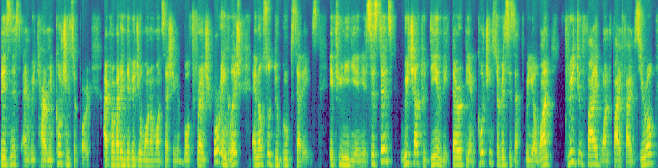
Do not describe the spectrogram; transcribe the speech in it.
business, and retirement coaching support. I provide individual one on one session in both French or English and also do group settings. If you need any assistance, reach out to DMV Therapy and Coaching Services at 301 325 1550,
